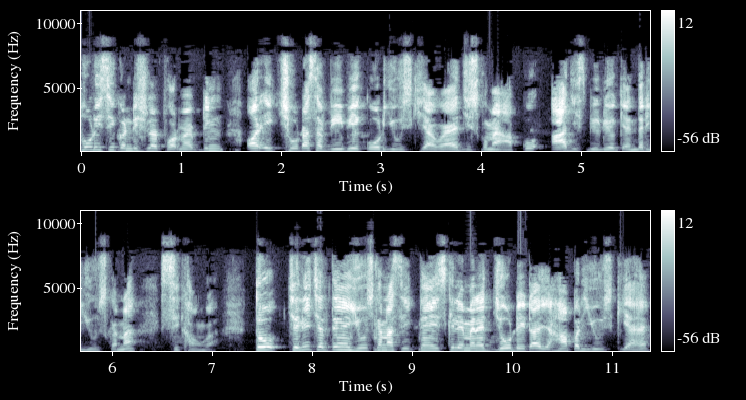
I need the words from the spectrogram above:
थोड़ी सी कंडीशनल फॉर्मेटिंग और एक छोटा सा वीबीए कोड यूज़ किया हुआ है, जिसको मैं आपको आज इस वीडियो के अंदर यूज़ करना सिखाऊँगा। तो चलिए चलते हैं यूज़ करना सीखते हैं। इसके लिए मैंने जो डेटा यहाँ पर यूज़ किया है,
